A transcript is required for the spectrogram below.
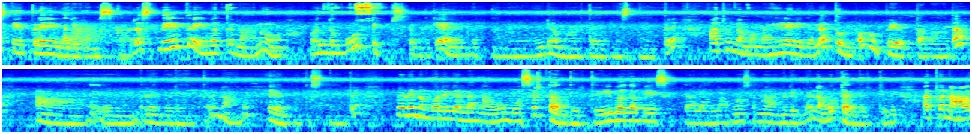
ಸ್ನೇಹಿತರೆ, ಎಲ್ಲರಿಗೂ ನಮಸ್ಕಾರ. ಸ್ನೇಹಿತರೆ, ಇವತ್ತು ನಾನು ಒಂದು ಮೂರು ಟಿಪ್ಸ್ಗಳಿಗೆ ಇವತ್ತು ನಾನು ವಿಡಿಯೋ ಮಾಡ್ತಾ ಇದ್ದೀನಿ ಸ್ನೇಹಿತರೆ. ಅದು ನಮ್ಮ ಮಹಿಳೆಯರಿಗೆಲ್ಲ ತುಂಬ ಉಪಯುಕ್ತವಾದ ರೆಮಿಡಿ ಅಂತ ನಾನು ಹೇಳ್ಬೋದು ಸ್ನೇಹಿತರೆ. ನೋಡಿ ನಮ್ಮ ಮನೇಲೆಲ್ಲ ನಾವು ಮೊಸರು ತಂದಿರ್ತೀವಿ. ಇವಾಗ ಬೇಸಿಗೆ ಕಾಲ ಅಲ್ಲ ಮೊಸರನ್ನ ಅಂಗಡಿಯಿಂದ ನಾವು ತಂದಿರ್ತೀವಿ. ಅಥವಾ ನಾವು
